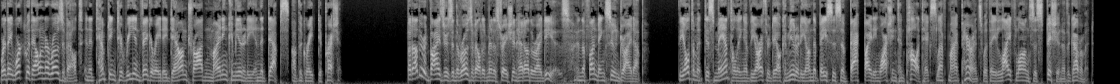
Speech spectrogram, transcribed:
where they worked with Eleanor Roosevelt in attempting to reinvigorate a downtrodden mining community in the depths of the Great Depression. But other advisers in the Roosevelt administration had other ideas, and the funding soon dried up. The ultimate dismantling of the Arthurdale community on the basis of backbiting Washington politics left my parents with a lifelong suspicion of the government.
